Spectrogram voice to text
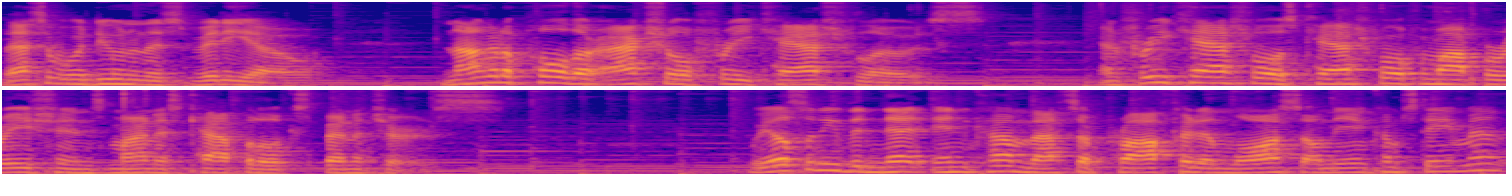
That's what we're doing in this video. Now I'm going to pull their actual free cash flows. And free cash flow is cash flow from operations minus capital expenditures. We also need the net income, that's a profit and loss on the income statement.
